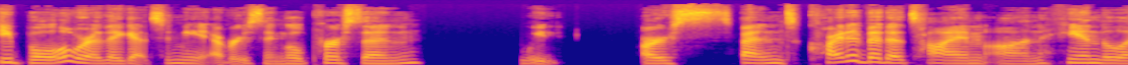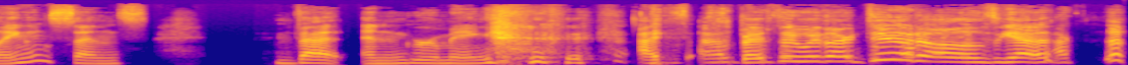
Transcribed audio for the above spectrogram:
people where they get to meet every single person. We are spend quite a bit of time on handling since vet and grooming, especially with our doodles. Yes.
